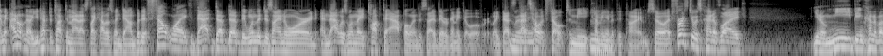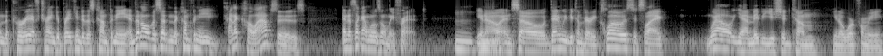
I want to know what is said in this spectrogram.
I mean, I don't know. You'd have to talk to Matas like how this went down, but it felt like that dub dub they won the design award, and that was when they talked to Apple and decided they were going to go over. Like that's that's how it felt to me coming mm-hmm. in at the time. So at first it was kind of like, you know, me being kind of on the periphery trying to break into this company, and then all of a sudden the company kind of collapses, and it's like I'm Will's only friend, mm-hmm. you know. And so then we become very close. It's like, well, yeah, maybe you should come, you know, work for me,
